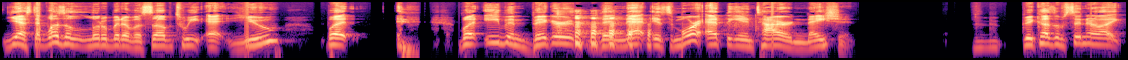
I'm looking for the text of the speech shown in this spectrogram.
yes that was a little bit of a subtweet at you but but even bigger than that it's more at the entire nation. Because i'm sitting there like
